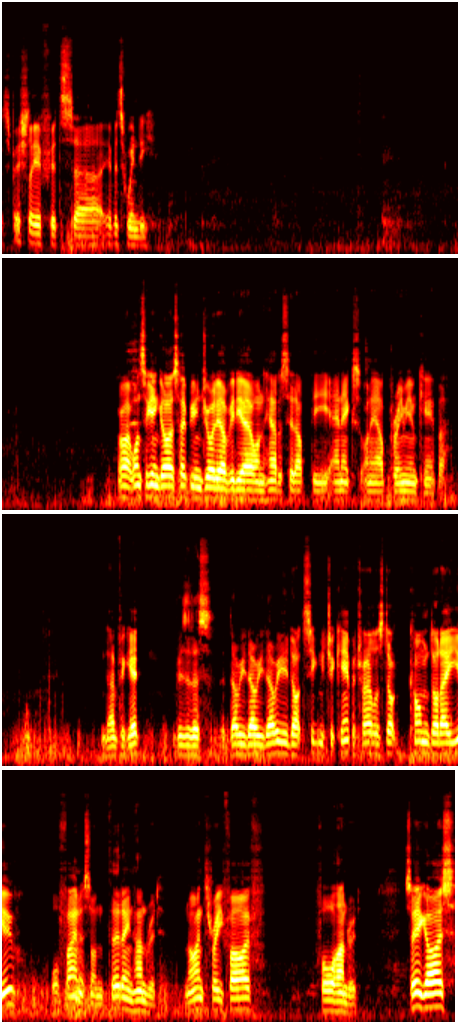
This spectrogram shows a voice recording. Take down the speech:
especially if it's uh, if it's windy. Alright, once again guys, hope you enjoyed our video on how to set up the annex on our premium camper. And don't forget, visit us at www.signaturecampertrailers.com.au or phone us on 1300 935 400. See you guys.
